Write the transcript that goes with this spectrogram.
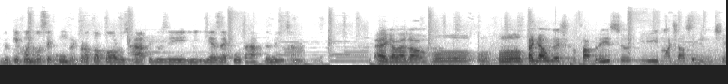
do que quando você cumpre protocolos rápidos e, e, e executa rapidamente, sabe? É, galera, eu vou, eu vou pegar o gancho do Fabrício e mostrar o seguinte.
